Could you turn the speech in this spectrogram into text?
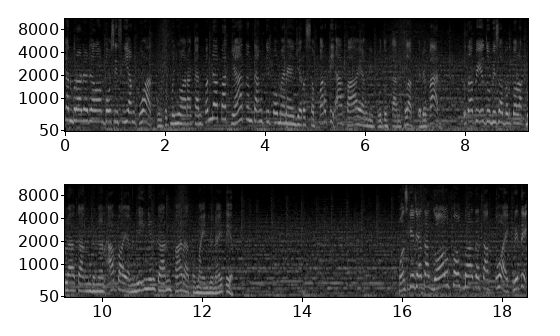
akan berada dalam posisi yang kuat untuk menyuarakan pendapatnya tentang tipe manajer seperti apa yang dibutuhkan klub ke depan. Tetapi itu bisa bertolak belakang dengan apa yang diinginkan para pemain United. Meski cetak gol, Pogba tetap tuai kritik.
